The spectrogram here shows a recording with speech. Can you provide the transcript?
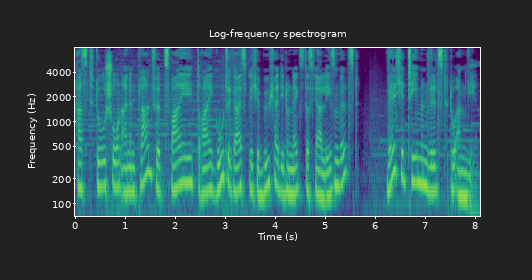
Hast du schon einen Plan für zwei, drei gute geistliche Bücher, die du nächstes Jahr lesen willst? Welche Themen willst du angehen?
